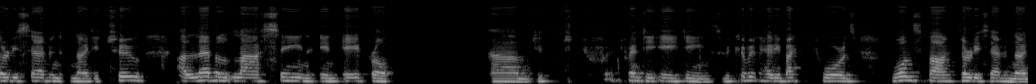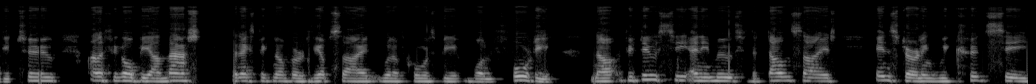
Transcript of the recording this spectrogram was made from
37.92, a level last seen in April um, 2018. So we could be heading back towards one spot 37.92, and if we go beyond that, the next big number to the upside will of course be 140. Now if you do see any moves to the downside in sterling, we could see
